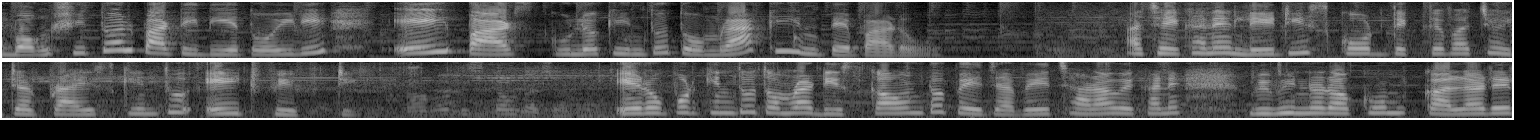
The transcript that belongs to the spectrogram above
এবং শীতল পাটি দিয়ে তৈরি এই পার্টসগুলো কিন্তু তোমরা কিনতে পারো। আচ্ছা এখানে লেডিস কোট দেখতে পাচ্ছ এটার প্রাইস কিন্তু এইট ফিফটি এর ওপর কিন্তু তোমরা ডিসকাউন্টও পেয়ে যাবে। এছাড়াও এখানে বিভিন্ন রকম কালারের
